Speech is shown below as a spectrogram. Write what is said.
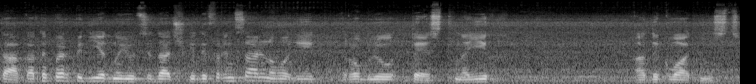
Так, а тепер під'єдную ці датчики диференціального і роблю тест на їх адекватність.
